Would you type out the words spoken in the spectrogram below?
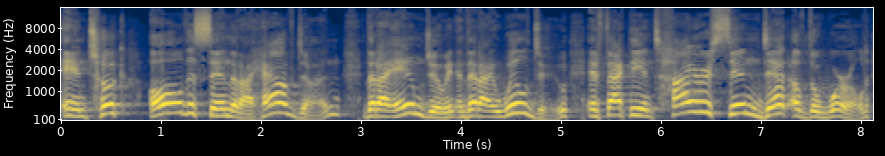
and took all the sin that I have done, that I am doing, and that I will do, in fact, the entire sin debt of the world,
